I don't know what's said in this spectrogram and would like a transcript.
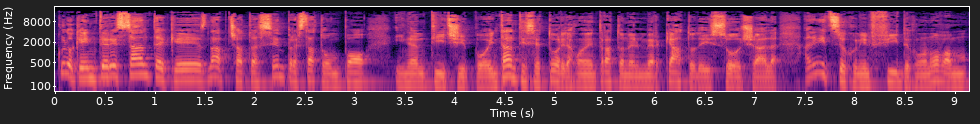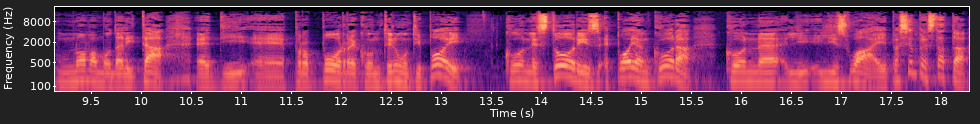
quello che è interessante è che Snapchat è sempre stato un po' in anticipo in tanti settori da quando è entrato nel mercato dei social. All'inizio con il feed, con una nuova, nuova modalità eh, di eh, proporre contenuti, poi con le stories e poi ancora con eh, gli, gli, swipe. È sempre stata,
